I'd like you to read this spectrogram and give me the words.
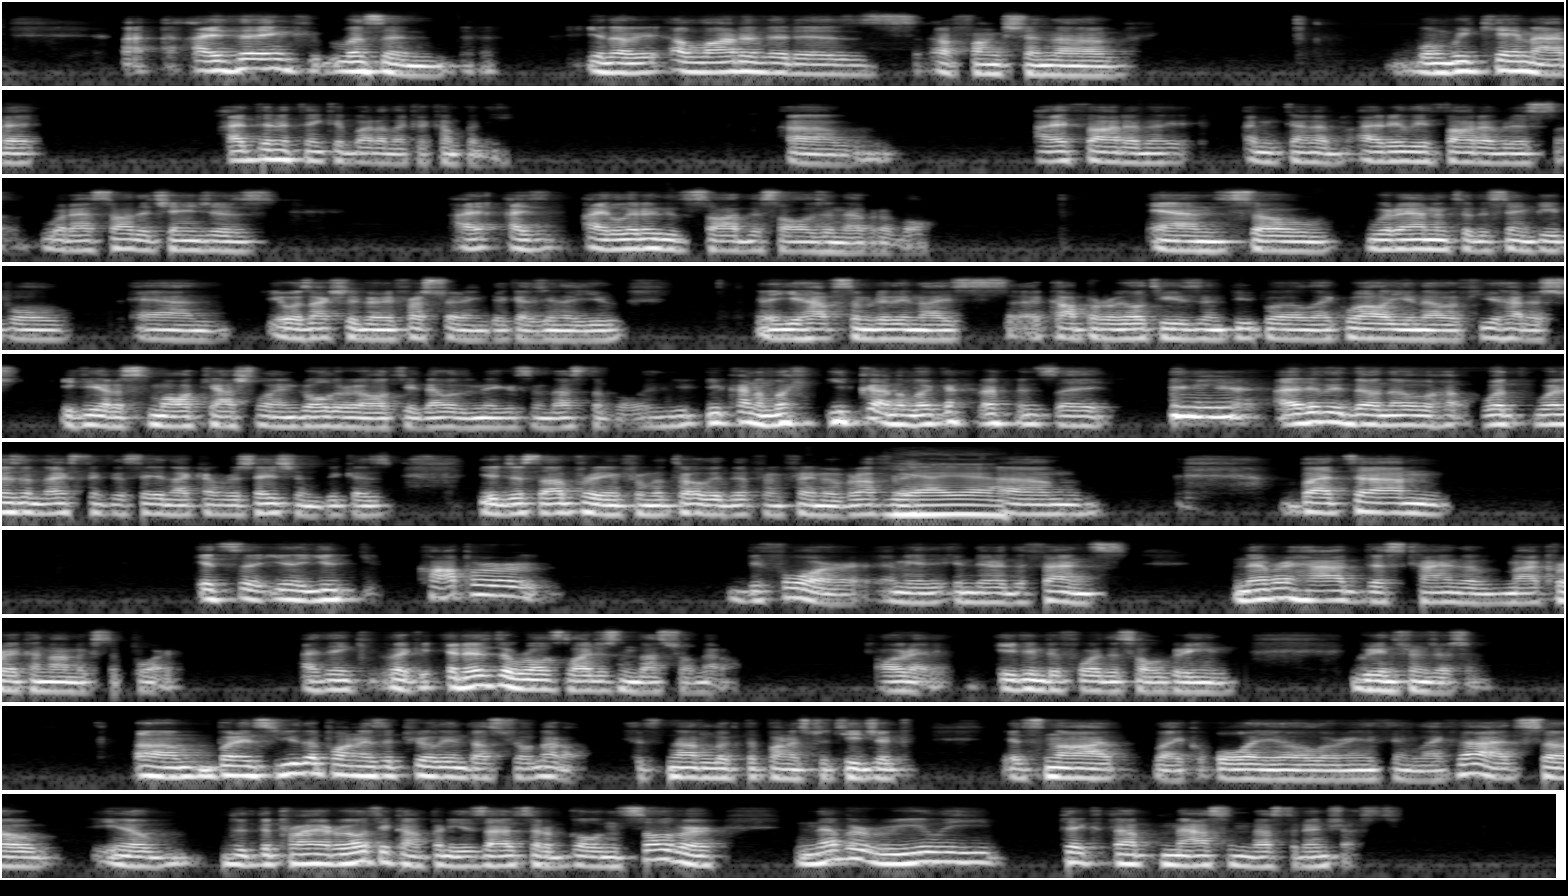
I, I think. Listen, you know, a lot of it is a function of when we came at it. I didn't think about it like a company. Um, I thought of it. I'm kind of. I really thought of it as when I saw the changes. I I, I literally saw this all as inevitable and so we ran into the same people, and it was actually very frustrating because you know you you, know, you have some really nice uh, copper royalties, and people are like, well, you know, if you had a if you had a small cash flow and gold royalty, that would make us investable. And you, you kind of look you kind of look at them and say, I really don't know how, what what is the next thing to say in that conversation because you're just operating from a totally different frame of reference. Yeah, yeah. Um, but um, it's a you know you copper before, I mean, in their defense, never had this kind of macroeconomic support. I think like it is the world's largest industrial metal already, even before this whole green green transition. Um, but it's viewed upon as a purely industrial metal. It's not looked upon as strategic. It's not like oil or anything like that. So, you know, the, the prior royalty companies outside of gold and silver never really picked up mass invested interest.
